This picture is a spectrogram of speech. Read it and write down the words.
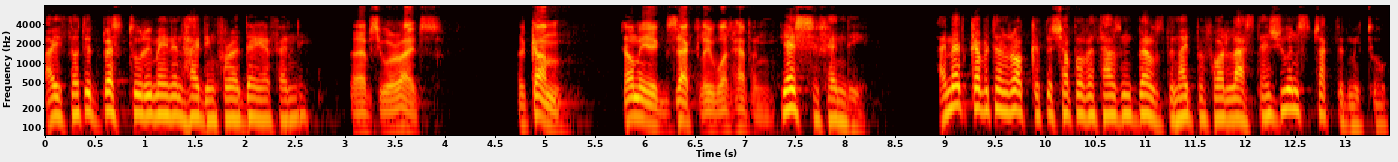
I thought it best to remain in hiding for a day, Effendi. Perhaps you were right. But come, tell me exactly what happened. Yes, Effendi. I met Captain Rocq at the shop of a thousand bells the night before last, as you instructed me to.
